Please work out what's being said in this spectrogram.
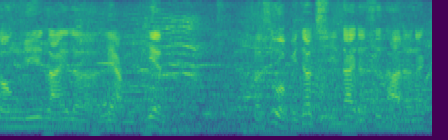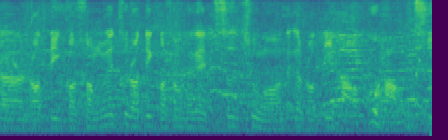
终于来了两片，可是我比较期待的是它的那个 roti gosong，因为吃 roti gosong 才可以吃出哦那个 roti 好不好吃。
